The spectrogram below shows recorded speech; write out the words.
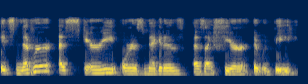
it's never as scary or as negative as I fear it would be.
